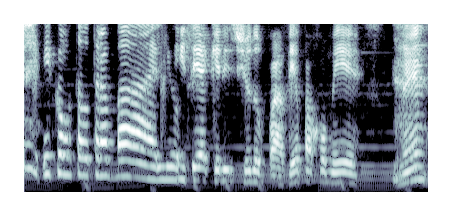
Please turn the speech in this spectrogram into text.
e como tá o trabalho? E tem aquele tio do pavê pra comer, né?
